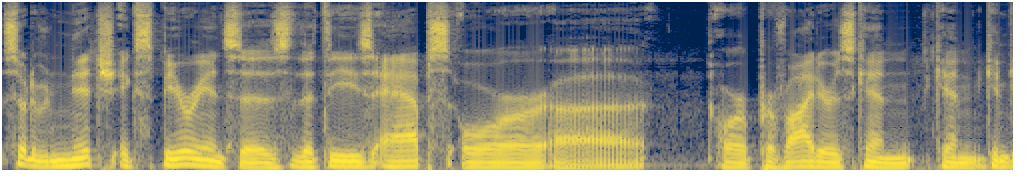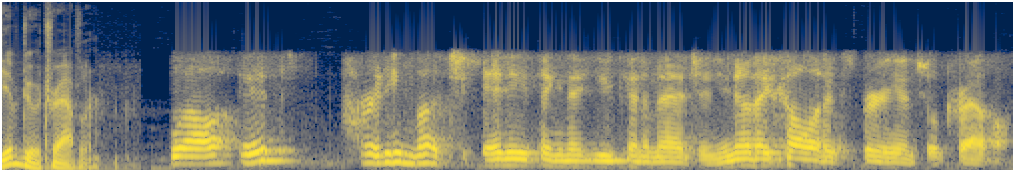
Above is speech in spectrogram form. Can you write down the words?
sort of niche experiences that these apps or uh, or providers can can can give to a traveler. Well, it's pretty much anything that you can imagine. You know, they call it experiential travel.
